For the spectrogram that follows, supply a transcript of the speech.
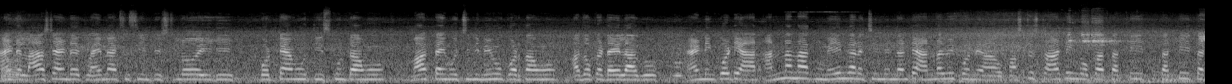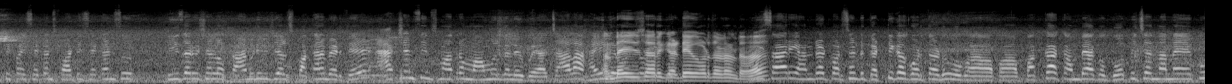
And last and climax scene ట్విస్ట్లో ఇది కొట్టాము తీసుకుంటాము మాకు టైం వచ్చింది మేము కొడతాము అదొక డైలాగు. అండ్ ఇంకోటి అన్న నాకు మెయిన్గా నచ్చింది ఏంటంటే అన్నవి కొన్ని ఫస్ట్ స్టార్టింగ్ ఒక thirty thirty thirty five seconds forty seconds teaser విషయంలో కామెడీ విజువల్స్ పక్కన పెడితే యాక్షన్ సీన్స్ మాత్రం మామూలుగా లేకపోయా. చాలా హై అంటే ఈసారి గట్టిగా కొడతాడంట ఈసారి హండ్రెడ్ పర్సెంట్ గట్టిగా కొడతాడు. పక్కా కంబ్యాక్ గోపిచంద్ అన్నయ్యకు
